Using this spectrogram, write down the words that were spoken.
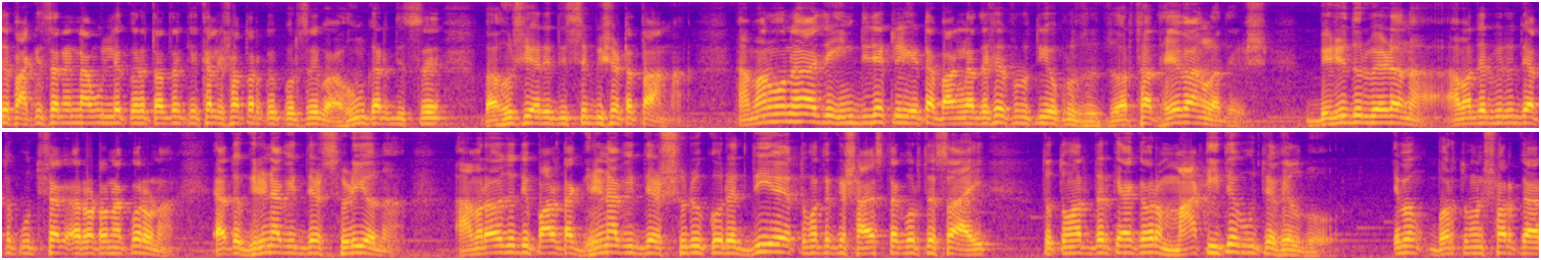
যে পাকিস্তানের নাম উল্লেখ করে তাদেরকে খালি সতর্ক করছে বা হুঙ্কার দিচ্ছে বা হুঁশিয়ারি দিচ্ছে বিষয়টা তা না। আমার মনে হয় যে ইনডিরেক্টলি এটা বাংলাদেশের প্রতিও প্রযোজ্য। অর্থাৎ হে বাংলাদেশ, বেশি দূর বেড়ো না। আমাদের বিরুদ্ধে এত কুৎসা রটনা করো না। এত ঘৃণা বিদ্বেষ ছড়িও না। আমরাও যদি পাল্টা ঘৃণা বিদ্বেষ শুরু করে দিয়ে তোমাদেরকে সায়স্তা করতে চাই, তো তোমাদেরকে একেবারে মাটিতে পুঁতে ফেলব। এবং বর্তমান সরকার,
